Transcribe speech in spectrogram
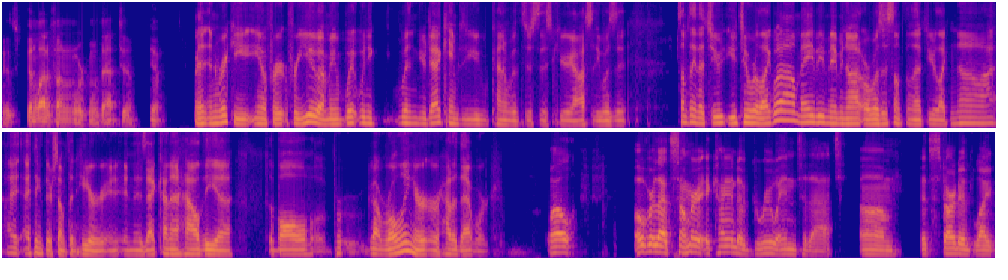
it's been a lot of fun working with that too. Yeah. And, and Ricky, you know, for for you, I mean, when you when your dad came to you, kind of with just this curiosity, was it? Something that you you two were like, well, maybe, maybe not, or was this something that you're like, no, I I think there's something here, and, and is that kind of how the uh, the ball uh, got rolling, or or how did that work? Well, over that summer, it kind of grew into that. Um, it started like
